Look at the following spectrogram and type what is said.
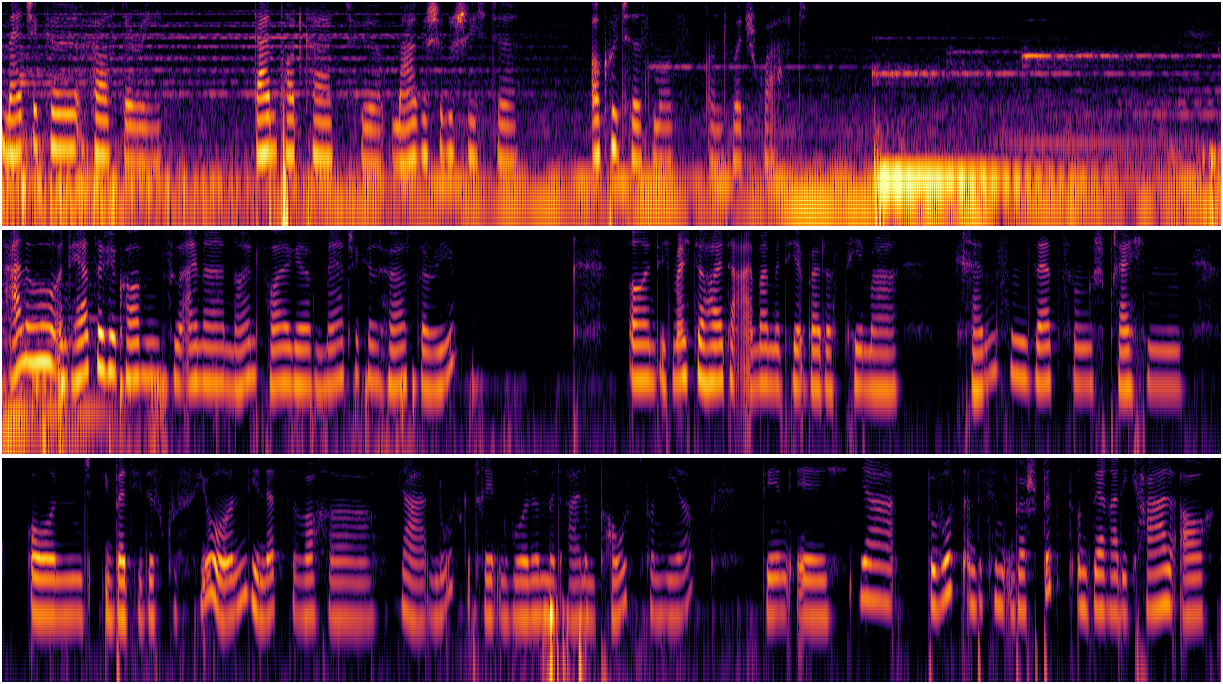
Magical Herstory, dein Podcast für magische Geschichte, Okkultismus und Witchcraft. Hallo und herzlich willkommen zu einer neuen Folge Magical Herstory. Und ich möchte heute einmal mit dir über das Thema Grenzensetzung sprechen und über die Diskussion, die letzte Woche ja losgetreten wurde mit einem Post von mir, den ich ja bewusst ein bisschen überspitzt und sehr radikal auch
